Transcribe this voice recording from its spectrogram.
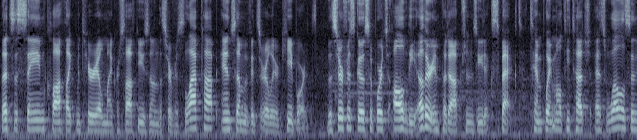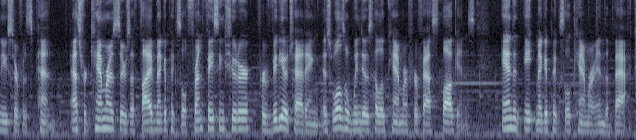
That's the same cloth-like material Microsoft used on the Surface laptop and some of its earlier keyboards. The Surface Go supports all of the other input options you'd expect, 10-point multi-touch as well as the new Surface Pen. As for cameras, there's a 5 megapixel front-facing shooter for video chatting as well as a Windows Hello camera for fast logins, and an 8 megapixel camera in the back.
